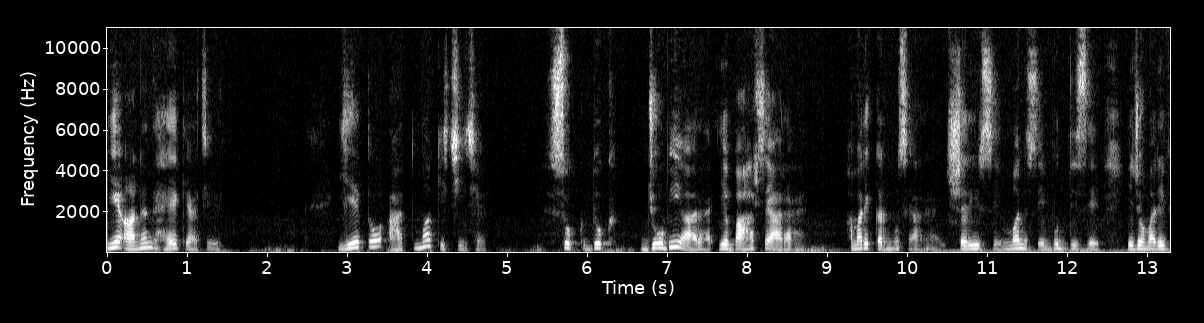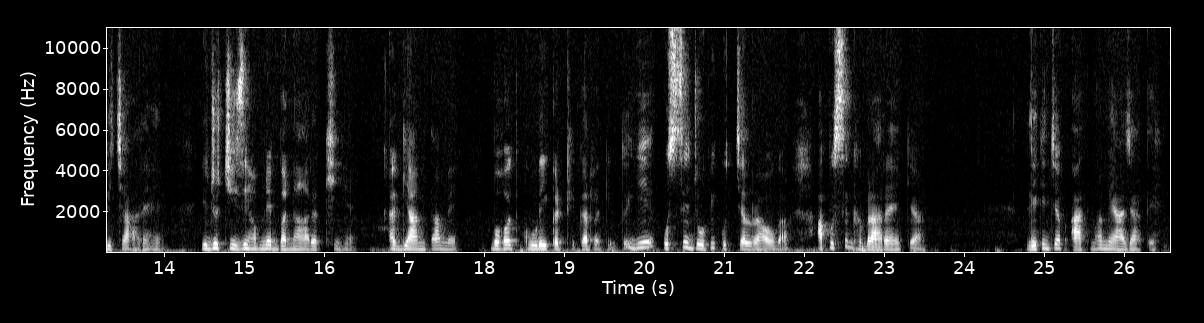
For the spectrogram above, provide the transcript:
ये आनंद है क्या चीज़? ये तो आत्मा की चीज़ है। सुख, दुख, जो भी आ रहा है, ये बाहर से आ रहा है, हमारे कर्मों से आ रहा है, शरीर से, मन से, बुद्धि से, ये जो हमारे विचार हैं, ये जो चीज़ें हमने बना रखी हैं, अज्ञानता में, बहुत कूड़े इकट्ठे कर रखे तो ये उससे जो भी कुछ चल रहा होगा, आप उससे घबरा रहे हैं क्या? लेकिन जब आत्मा में आ जाते हैं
